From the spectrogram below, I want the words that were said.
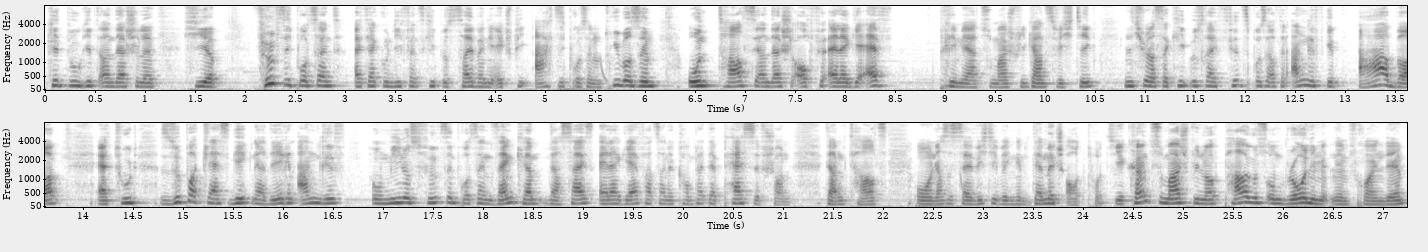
Kitbu gibt an der Stelle hier 50% Attack und Defense Keep plus 2, wenn die HP 80% und drüber sind. Und Tarsi an der Stelle auch für LRGF primär zum Beispiel, ganz wichtig. Nicht nur, dass der plus 3 40% auf den Angriff gibt, aber er tut Superclass-Gegner, deren Angriff um minus 15% senken. Das heißt, LRGF hat seine komplette Passive schon dank Tarts. Und das ist sehr wichtig wegen dem Damage Output. Ihr könnt zum Beispiel noch Pargus und Broly mitnehmen, Freunde.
